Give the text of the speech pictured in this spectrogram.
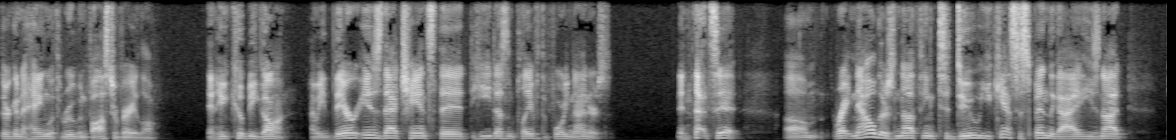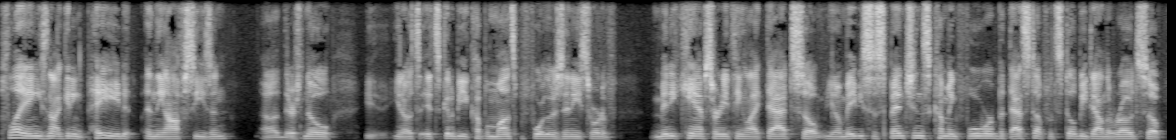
they're going to hang with Reuben Foster very long, and he could be gone. I mean, there is that chance that he doesn't play for the 49ers, and that's it. Um, right now, there's nothing to do. You can't suspend the guy. He's not playing. He's not getting paid in the offseason. Uh, there's no, you know, it's it's going to be a couple months before there's any sort of mini camps or anything like that. So you know, maybe suspensions coming forward, but that stuff would still be down the road. So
